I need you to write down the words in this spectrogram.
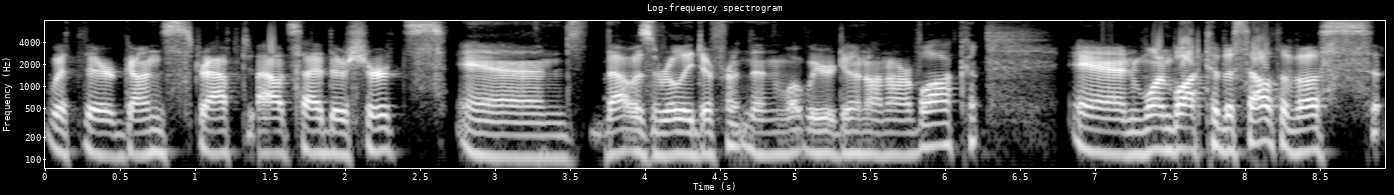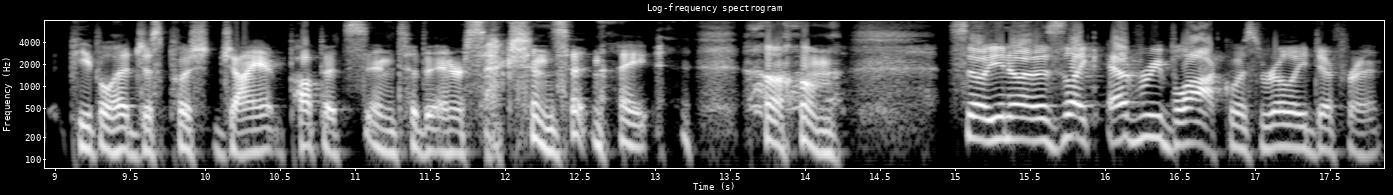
with their guns strapped outside their shirts. And that was really different than what we were doing on our block. And one block to the south of us, people had just pushed giant puppets into the intersections at night. um, so, you know, it was like every block was really different.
